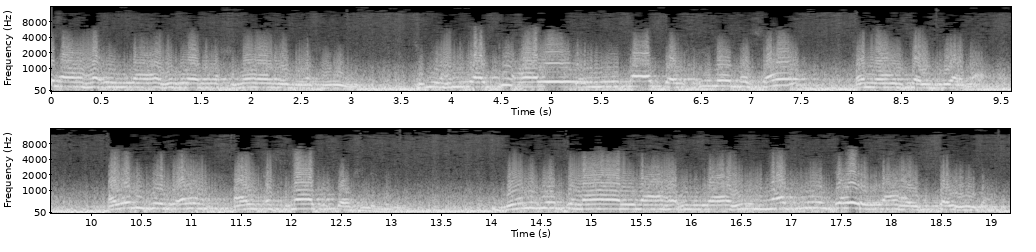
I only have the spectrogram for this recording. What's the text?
إله إلا هو الرحمن الرحيم. كل هم يأتي آية كريمة توحيد مساء عنوان تلبية أول جزء أي أسماء التوحيد. دين لا إله إلا هو نفي غير الله التوحيد.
